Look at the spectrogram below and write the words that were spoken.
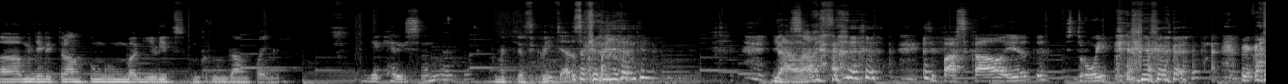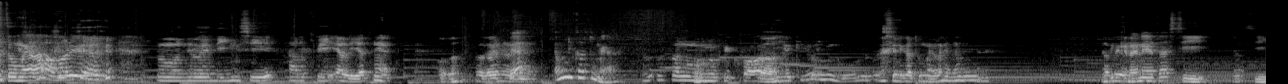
eh, menjadi tulang punggung bagi Leeds untuk mendulang poin Jack Harrison atau Matias Klitschko sekalian Dallas. si Pascal iya tuh Struik. Kartu merah apa dia? Mau nyeleding si Harvey Elliott nya. Oh, eh emang di kartu merah? Kan mau ngepick Oh. iya kira ini gue masih di kartu merah namanya. Tapi keren ya si si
